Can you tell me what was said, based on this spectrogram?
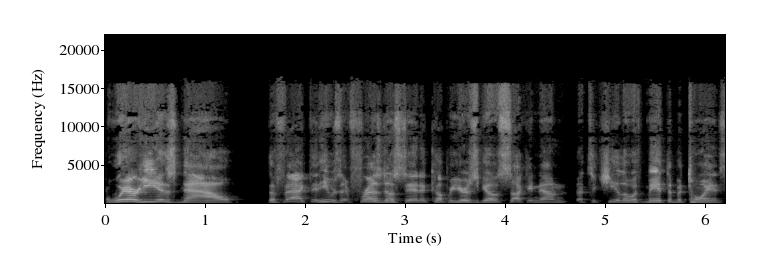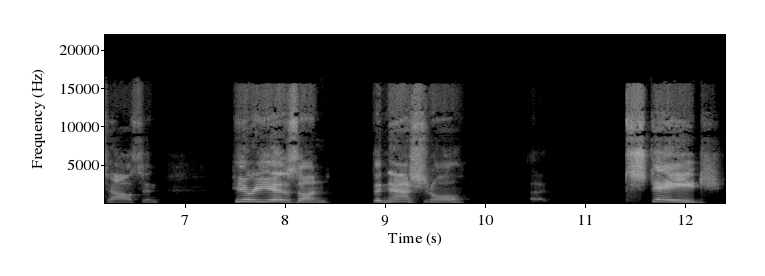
where he is now. The fact that he was at Fresno State a couple years ago, sucking down a tequila with me at the Batoyans house. And here he is on the national uh, stage,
